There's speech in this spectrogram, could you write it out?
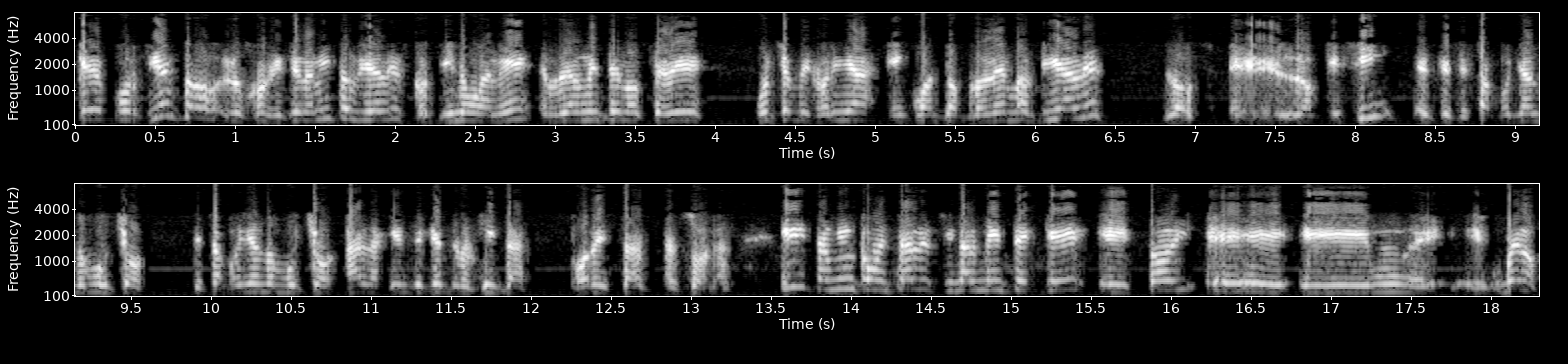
Que por cierto, los congestionamientos viales continúan, ¿eh? realmente no se ve mucha mejoría en cuanto a problemas viales. Los, eh, lo que sí es que se está apoyando mucho, se está apoyando mucho a la gente que transita por estas zonas. Y también comentarles finalmente que estoy, eh, eh, bueno,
